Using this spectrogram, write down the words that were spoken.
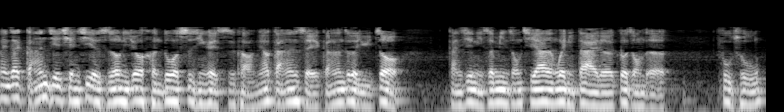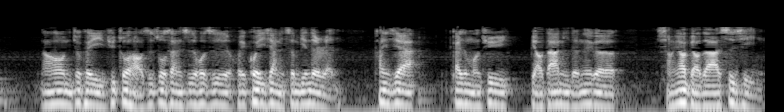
那你在感恩节前夕的时候，你就有很多的事情可以思考。你要感恩谁？感恩这个宇宙，感谢你生命中其他人为你带来的各种的付出，然后你就可以去做好事、做善事，或是回馈一下你身边的人，看一下该怎么去表达你的那个。想要表达的事情，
